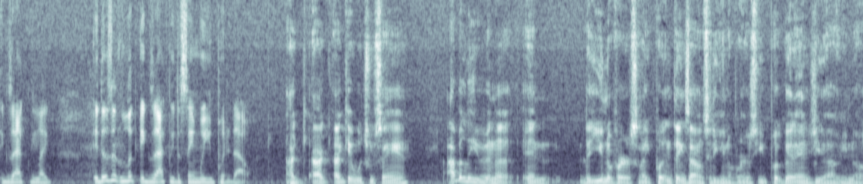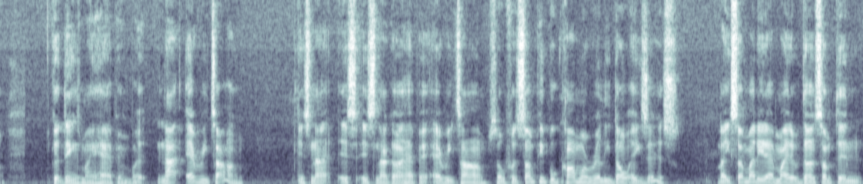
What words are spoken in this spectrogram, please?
exactly like. It doesn't look exactly the same way you put it out. I, I I get what you're saying. I believe in a in the universe, like putting things out into the universe. You put good energy out, you know, good things might happen, but not every time. It's not it's it's not gonna happen every time. So for some people, karma really don't exist. Like somebody that might have done something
